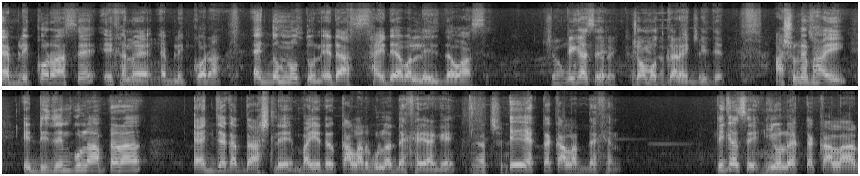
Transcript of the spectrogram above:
অ্যাপ্লিক করা আছে এখানেও অ্যাপ্লিক করা। একদম নতুন। এটা সাইডে আবার লেজ দেওয়া আছে। ঠিক আছে? চমৎকার এক ডিজাইন আসলে ভাই এই ডিজাইনগুলো আপনারা এক জায়গাতে আসলে ভাই এটার কালারগুলো দেখাই আগে। আচ্ছা। এই একটা কালার দেখেন। ঠিক আছে? ইয়েলো একটা কালার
